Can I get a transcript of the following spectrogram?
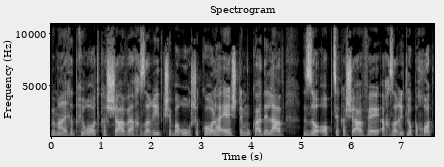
במערכת בחירות קשה ואכזרית, כשברור שכל האש תמוקד אליו, זו אופציה קשה ואכזרית לא פחות.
